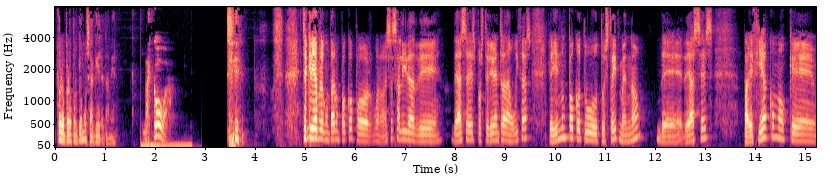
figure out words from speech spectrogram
Pero, pero porque Musa quiere también. La escoba. Sí. Te quería preguntar un poco por, bueno, esa salida de, de Ases, posterior entrada en Wizards, leyendo un poco tu, tu statement, ¿no? De, de Ases, parecía como que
